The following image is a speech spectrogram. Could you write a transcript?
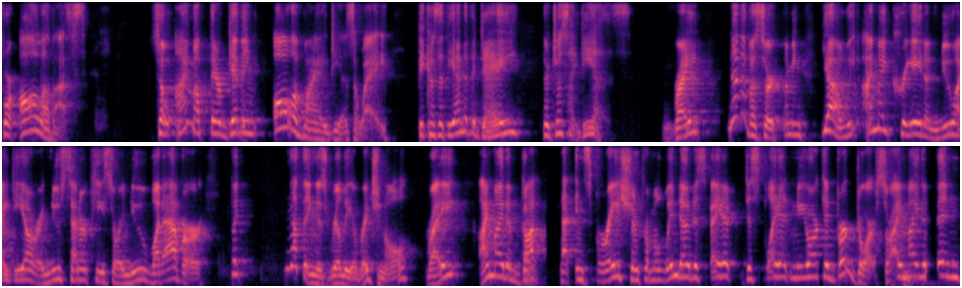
for all of us. So I'm up there giving all of my ideas away because at the end of the day, they're just ideas, Mm-hmm. right? None of us are, I mean, yeah, we I might create a new idea or a new centerpiece or a new whatever, but nothing is really original, right? I might have got that inspiration from a window display at, display at New York at Bergdorf's, or I mm-hmm. might have been,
